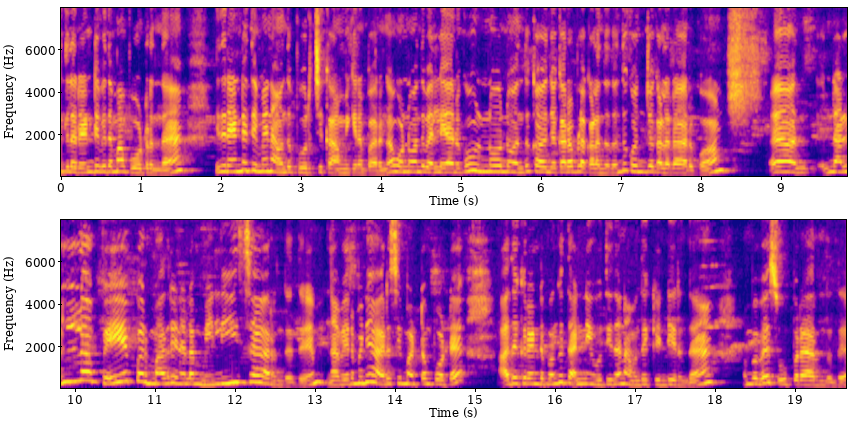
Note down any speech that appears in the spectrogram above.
இதில் ரெண்டு விதமாக போட்டிருந்தேன். இது ரெண்டுத்தையுமே நான் வந்து பொறிச்சு காமிக்கிறேன் பாருங்கள் ஒன்று வந்து வெள்ளையாக இருக்கும் இன்னொன்று வந்து கொஞ்சம் கருப்பில் கலந்தது வந்து கொஞ்சம் கலராக இருக்கும். நல்லா பேப்பர் மாதிரி நல்லா மெலிசாக இருந்தது. நான் வெறுமனே அரிசி மட்டும் போட்டு அதுக்கு ரெண்டு பங்கு தண்ணி ஊற்றி தான் நான் வந்து கிண்டியிருந்தேன். ரொம்பவே சூப்பராக இருந்தது.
